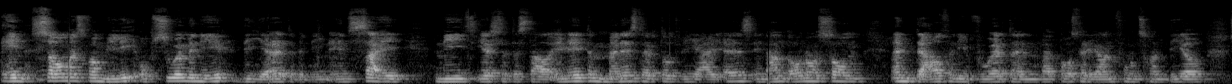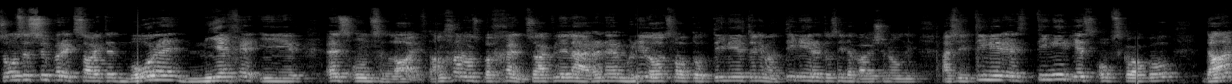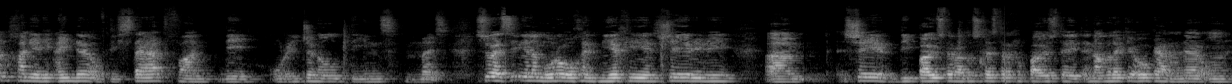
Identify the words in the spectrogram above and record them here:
en saam as familie op so 'n manier die Here te bedien en sy needs eers te stel en net 'n minister tot wie hy is en dan daarna saam in delf in die woord en wat Pastor Jan vir ons gaan deel. So ons is super excited. Môre 9uur is ons live. Dan gaan ons begin. So ek wil julle herinner, moenie laat slaap tot 10uur toe nie want 10uur het ons nie devotional nie. As jy 10uur is 10uur eers opskakel, dan gaan jy die einde of die start van die original diens mis. So as sien julle môreoggend 9uur share hierdie um share die poster wat ons gister gepost het en dan wil ek jou ook herinner om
